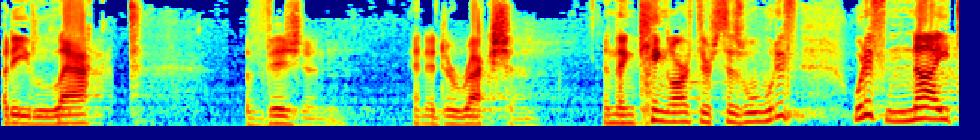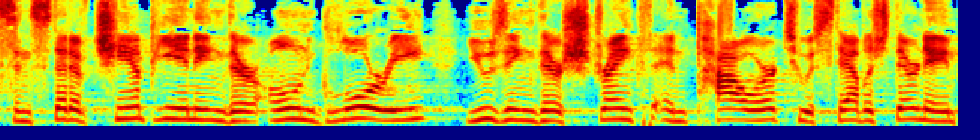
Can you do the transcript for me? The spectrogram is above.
but he lacked a vision and a direction. And then King Arthur says, Well, what if, what if knights, instead of championing their own glory, using their strength and power to establish their name,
